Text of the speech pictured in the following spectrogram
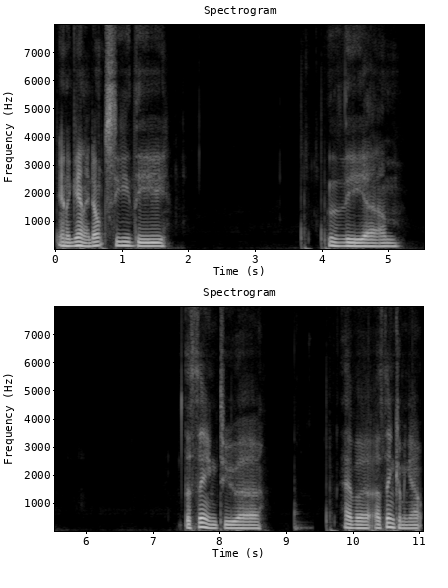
And again, I don't see the the um the thing to uh have a, a thing coming out.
